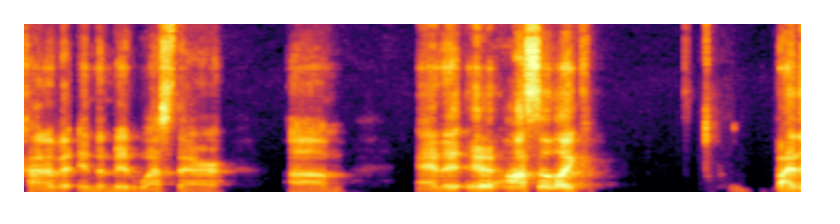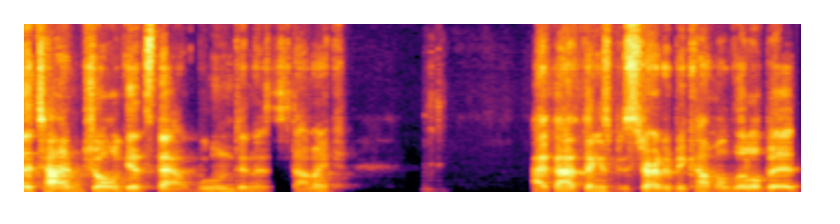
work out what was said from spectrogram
kind of in the Midwest there. Um, and it, it also like by the time Joel gets that wound in his stomach, I thought things started to become a little bit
